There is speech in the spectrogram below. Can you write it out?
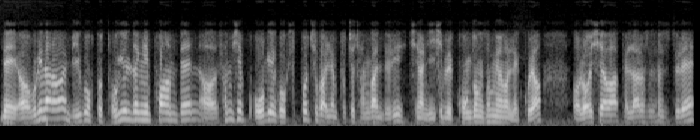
네, 어, 우리나라와 미국 또 독일 등이 포함된 어, 35개국 스포츠 관련 부처 장관들이 지난 20일 공동 성명을 냈고요. 어, 러시아와 벨라루스 선수들의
